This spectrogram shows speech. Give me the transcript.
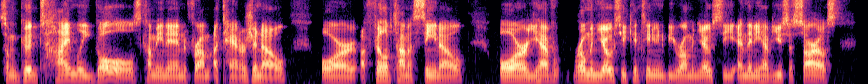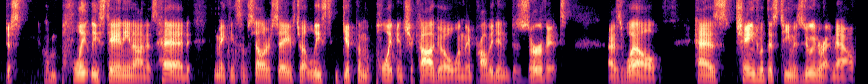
some good timely goals coming in from a Tanner Jeannot or a Philip Tomasino, or you have Roman Josi continuing to be Roman Josi, and then you have Juuse Saros just completely standing on his head, making some stellar saves to at least get them a point in Chicago when they probably didn't deserve it as well, has changed what this team is doing right now.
